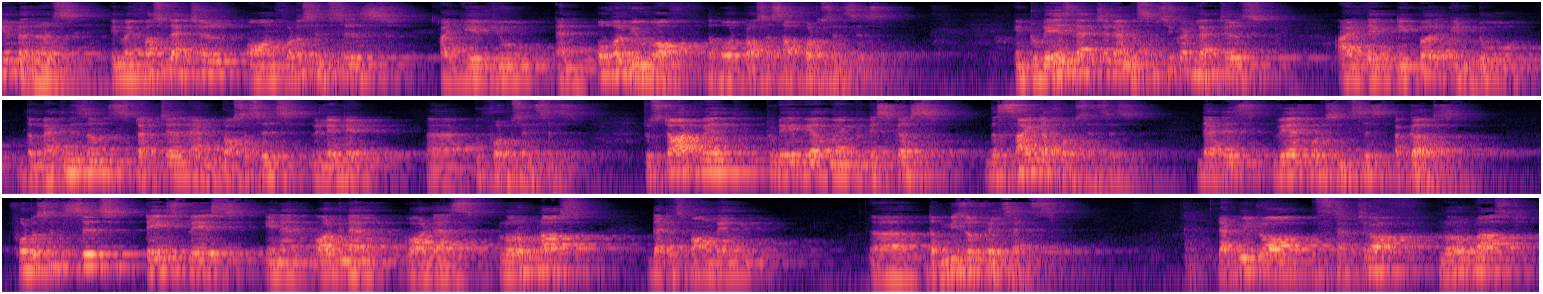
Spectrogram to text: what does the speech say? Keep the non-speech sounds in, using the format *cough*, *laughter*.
Dear learners, in my first lecture on photosynthesis, I gave you an overview of the whole process of photosynthesis. In today's lecture and the subsequent lectures, I'll dig deeper into the mechanisms, structure and processes related uh, to photosynthesis. To start with, today we are going to discuss the site of photosynthesis, that is where photosynthesis occurs. Photosynthesis takes place in an organelle called as chloroplast that is found in uh, the mesophyll cells. Let me draw the structure of chloroplast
